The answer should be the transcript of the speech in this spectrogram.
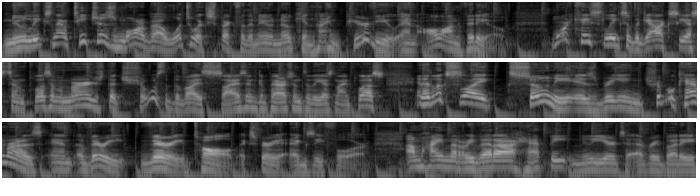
New leaks now teach us more about what to expect for the new Nokia 9 PureView and all on video. More case leaks of the Galaxy S10 Plus have emerged that show us the device size in comparison to the S9 Plus, and it looks like Sony is bringing triple cameras and a very, very tall Xperia XZ4. I'm Jaime Rivera. Happy New Year to everybody.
